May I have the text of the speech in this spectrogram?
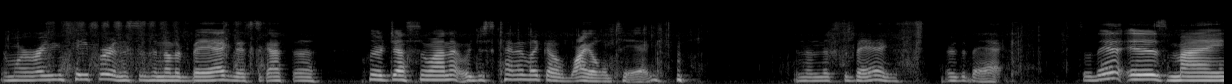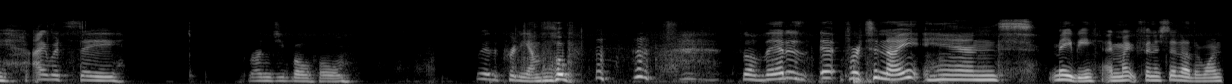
And more writing paper and this is another bag that's got the clear gesso on it with just kind of like a wild tag. And then that's the bag or the back. So that is my I would say grungy boho. With a pretty envelope. So that is it for tonight and maybe I might finish that other one.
